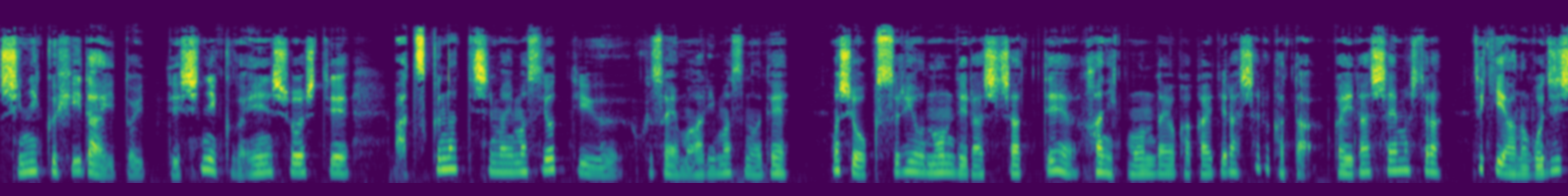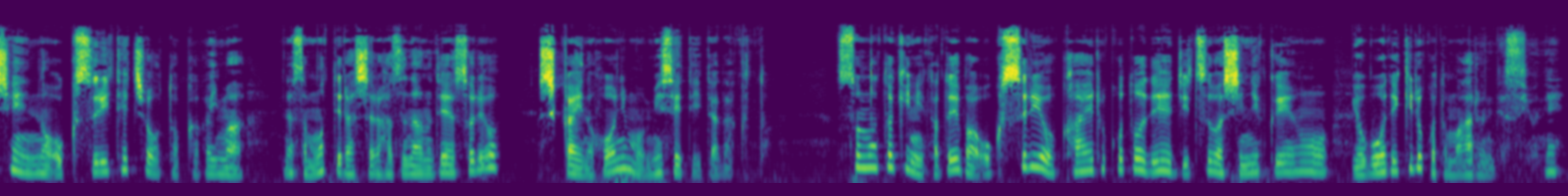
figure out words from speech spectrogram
歯肉肥大といって歯肉が炎症して熱くなってしまいますよっていう副作用もありますので、もしお薬を飲んでいらっしゃって、歯に問題を抱えていらっしゃる方がいらっしゃいましたら、ぜひあのご自身のお薬手帳とかが今皆さん持っていらっしゃるはずなので、それを歯科医の方にも見せていただくと。そんな時に例えばお薬を変えることで実は歯肉炎を予防できることもあるんですよね。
